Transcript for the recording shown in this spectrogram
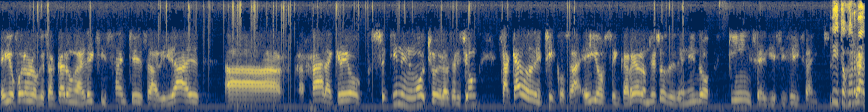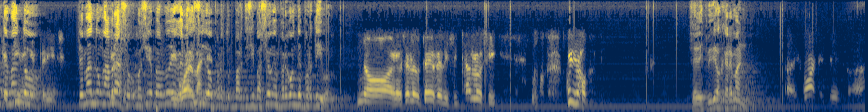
ellos fueron los que sacaron a Alexis Sánchez, a Vidal, a, a Jara, creo. Se- Tienen ocho de la selección sacados de chicos. ¿ah? Ellos se encargaron de eso teniendo 15, 16 años. Listo, Germán, te mando, te mando un abrazo, como siempre, muy igual agradecido manera. por tu participación en Pregón Deportivo. No, agradecerle a ustedes, felicitarlos y... Cuidado. Se despidió Germán. Ay, ¿cómo haces esto, ah?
